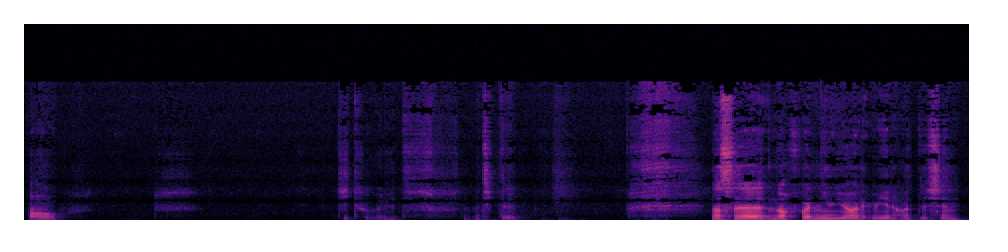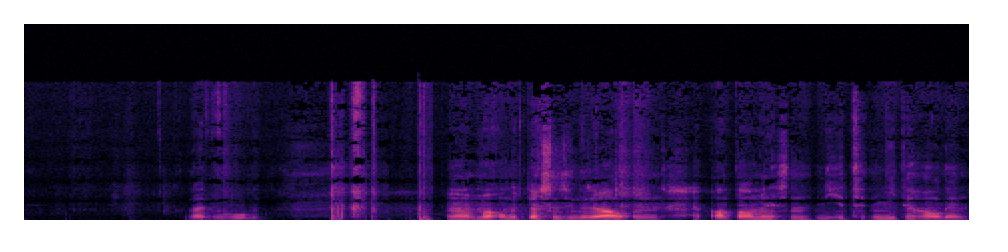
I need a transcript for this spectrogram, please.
Oh. Het ziet goed uit. Het ziet er... Dat ze nog voor nieuwjaar weer gaat tussen. Laten we hopen. Ja, maar ondertussen zijn er al een aantal mensen die het niet hebben,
